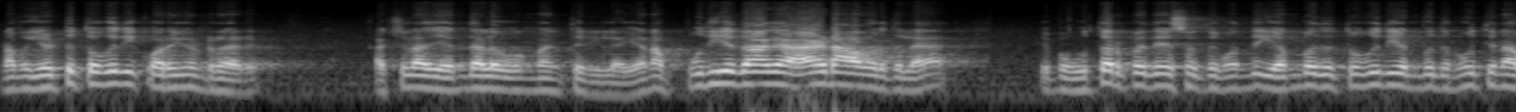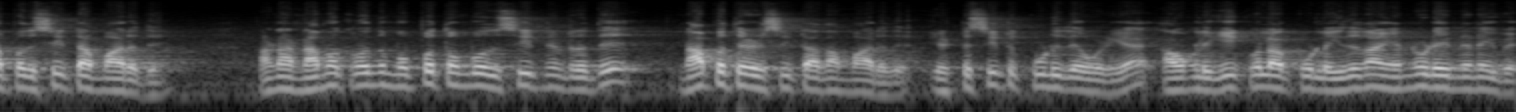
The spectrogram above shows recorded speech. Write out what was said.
நம்ம எட்டு தொகுதி குறையுன்றாரு ஆக்சுவலாக அது எந்த அளவு உண்மைன்னு தெரியல. ஏன்னா புதியதாக ஆட் ஆகிறதுல இப்போ உத்தரப்பிரதேசத்துக்கு வந்து எண்பது தொகுதி எண்பது நூற்றி நாற்பது சீட்டாக மாறுது. ஆனால் நமக்கு வந்து முப்பத்தொம்போது சீட்டுன்றது நாற்பத்தேழு சீட்டாக தான் மாறுது. எட்டு சீட்டு கூடுதே ஒழிய அவங்களுக்கு ஈக்குவலாக கூடல. இதுதான் என்னுடைய நினைவு.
